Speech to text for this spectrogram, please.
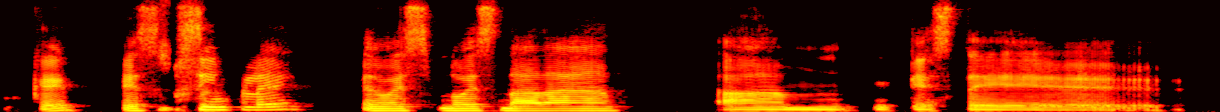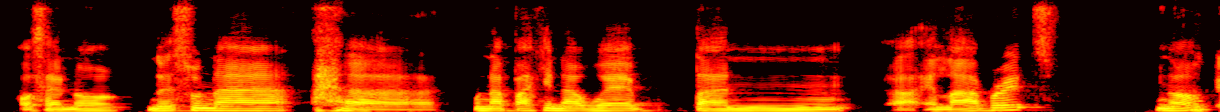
ok. Es simple, no es, no es nada, este, o sea, no, no es una, una página web tan uh, elaborate, ¿no? Ok.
